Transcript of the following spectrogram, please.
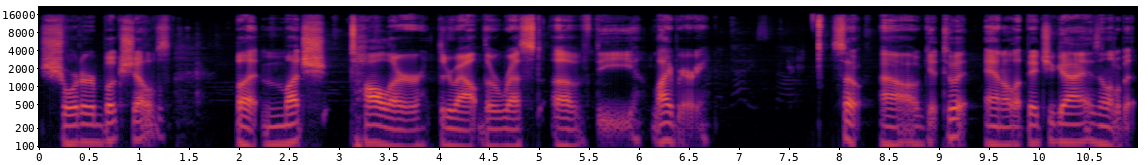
shorter bookshelves, but much taller throughout the rest of the library. So I'll get to it and I'll update you guys in a little bit.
